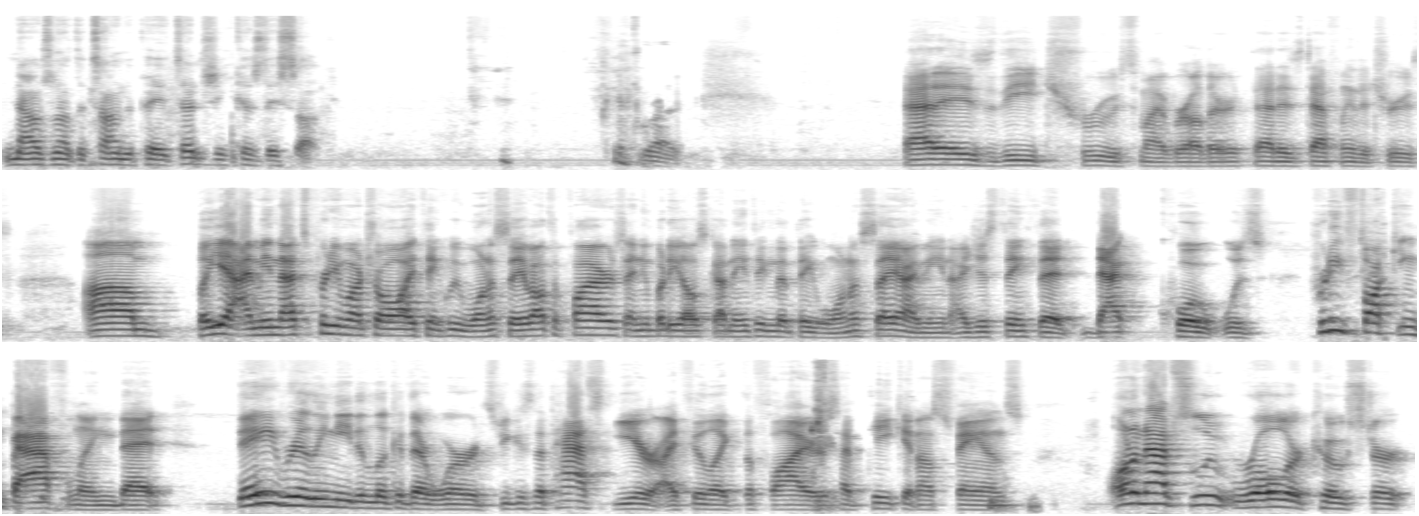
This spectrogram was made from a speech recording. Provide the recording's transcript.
now's not the time to pay attention because they suck. right. That is the truth, my brother. That is definitely the truth. Um, but yeah, I mean, that's pretty much all I think we want to say about the Flyers. Anybody else got anything that they want to say? I mean, I just think that that quote was pretty fucking baffling that they really need to look at their words because the past year, I feel like the Flyers have taken us fans on an absolute roller coaster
